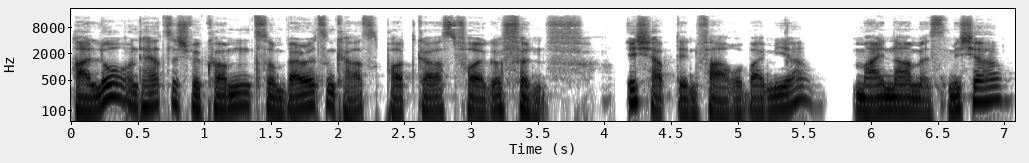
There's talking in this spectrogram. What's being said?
Hallo und herzlich willkommen zum Barrels and Cast Podcast Folge 5. Ich habe den Faro bei mir. Mein Name ist Micha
